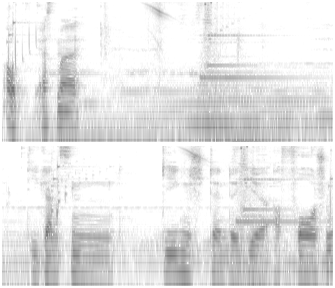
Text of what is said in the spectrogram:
Oh, erstmal die ganzen Gegenstände hier erforschen.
